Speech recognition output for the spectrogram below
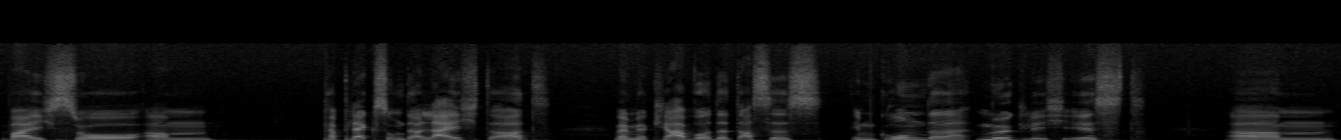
war ich so ähm, perplex und erleichtert, weil mir klar wurde, dass es im Grunde möglich ist, ähm,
